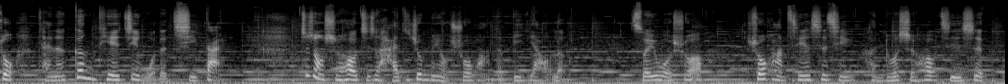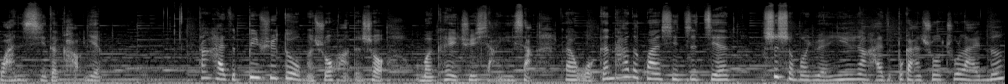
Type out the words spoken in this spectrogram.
做才能更贴近我的期待。这种时候，其实孩子就没有说谎的必要了。所以我说，说谎这件事情，很多时候其实是关系的考验。当孩子必须对我们说谎的时候，我们可以去想一想，在我跟他的关系之间，是什么原因让孩子不敢说出来呢？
